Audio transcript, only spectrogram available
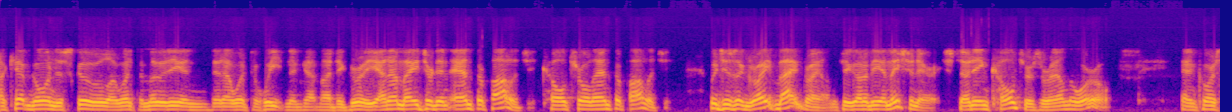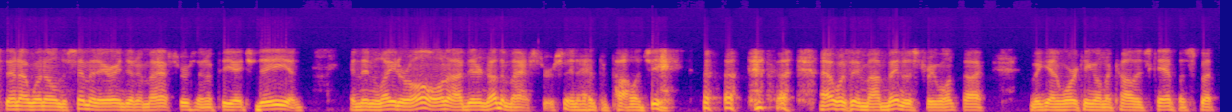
I kept going to school. I went to Moody and then I went to Wheaton and got my degree. And I majored in anthropology, cultural anthropology, which is a great background if you're going to be a missionary, studying cultures around the world. And of course, then I went on to seminary and did a master's and a PhD. And, and then later on, I did another master's in anthropology. that was in my ministry once I began working on a college campus. But,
